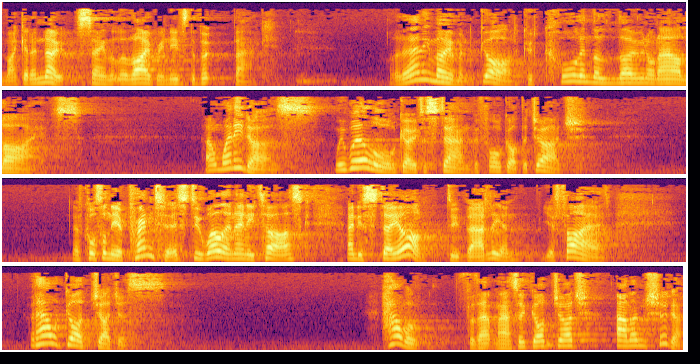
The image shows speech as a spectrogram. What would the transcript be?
You might get a note saying that the library needs the book back. Well, at any moment, God could call in the loan on our lives. And when He does, we will all go to stand before God the judge. Of course, on The Apprentice, do well in any task and you stay on. Do badly and you're fired. But how will God judge us? How will, for that matter, God judge Alan Sugar,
